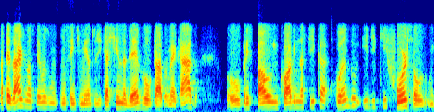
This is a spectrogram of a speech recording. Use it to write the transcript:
apesar de nós termos um, um sentimento de que a China deve voltar para o mercado, o principal incógnita fica quando e de que força ou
